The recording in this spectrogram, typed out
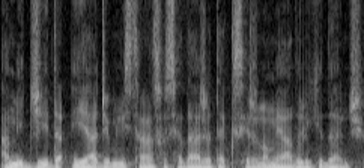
a medida e administrar a sociedade até que seja nomeado o liquidante.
